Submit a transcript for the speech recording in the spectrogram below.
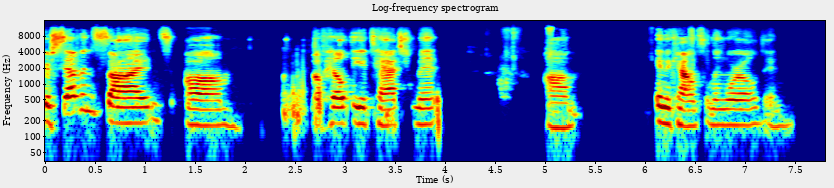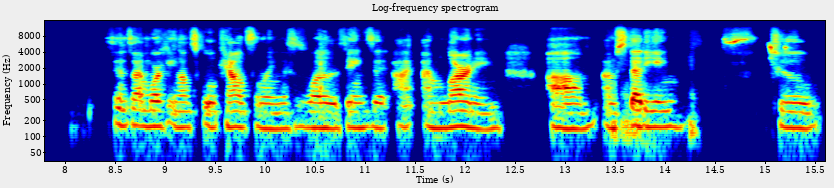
there's seven signs um, of healthy attachment um, in the counseling world, and since I'm working on school counseling, this is one of the things that I, am learning. Um, I'm studying to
